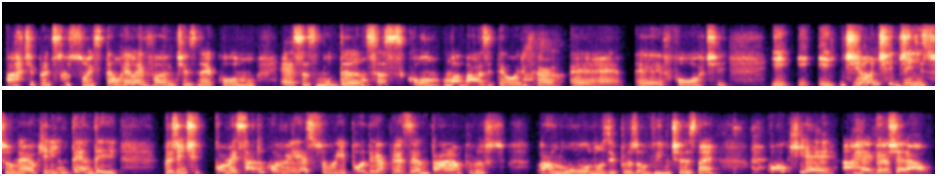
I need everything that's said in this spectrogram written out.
partir para discussões tão relevantes, né, como essas mudanças com uma base teórica é, é, forte. E, e, e diante disso, né, eu queria entender para a gente começar do começo e poder apresentar para os alunos e para os ouvintes, né? Qual que é a regra geral,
